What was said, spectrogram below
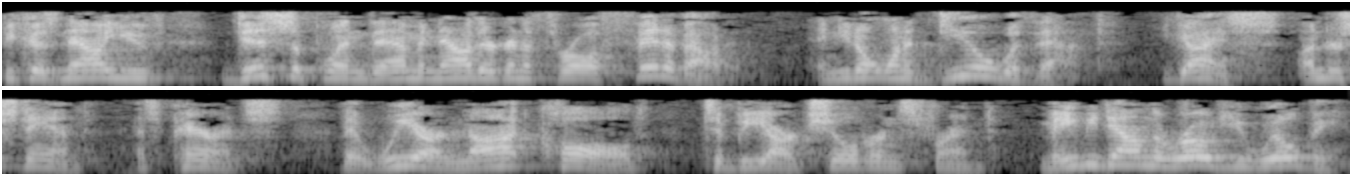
because now you've disciplined them and now they're going to throw a fit about it. And you don't want to deal with that. You guys, understand, as parents, that we are not called to be our children's friend. Maybe down the road you will be.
